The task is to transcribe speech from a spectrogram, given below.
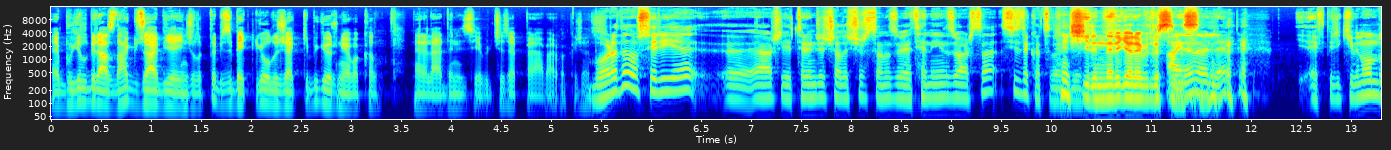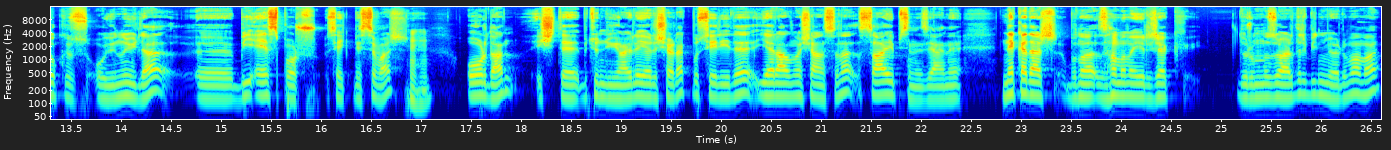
E, bu yıl biraz daha güzel bir yayıncılıkta bizi bekliyor olacak gibi görünüyor bakalım. Nerelerden izleyebileceğiz hep beraber bakacağız. Bu arada o seriye e, eğer yeterince çalışırsanız ve yeteneğiniz varsa siz de katılabilirsiniz. Şirinleri görebilirsiniz. Aynen öyle. F1 2019 oyunuyla e, bir e-spor sekmesi var. Hı hı. Oradan işte bütün dünyayla yarışarak bu seride yer alma şansına sahipsiniz. Yani ne kadar buna zaman ayıracak durumunuz vardır bilmiyorum ama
